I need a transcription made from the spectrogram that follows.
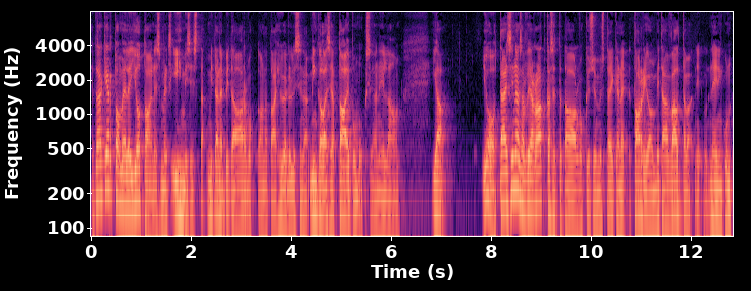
Ja tämä kertoo meille jotain esimerkiksi ihmisistä, mitä ne pitää arvokkaana tai hyödyllisinä, minkälaisia taipumuksia niillä on. Ja joo, tämä ei sinänsä vielä ratkaise tätä arvokysymystä, eikä ne tarjoa mitään välttämättä, niin ne ei niin kuin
